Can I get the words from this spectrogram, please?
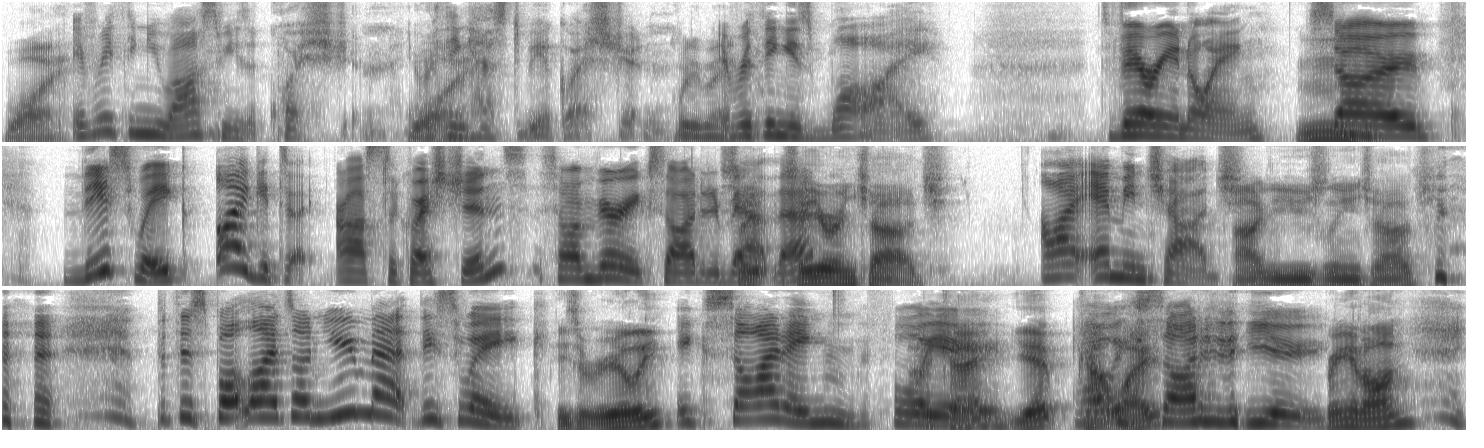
Why? Everything you ask me is a question. Everything Why? has to be a question. What do you mean? Everything is why. It's very annoying. Hmm. So this week, I get to ask the questions. So I'm very excited So, about that. so you're in charge. I am in charge. Aren't you usually in charge? But the spotlight's on you, Matt, this week. Is it really? Exciting for Okay, you. yep, How can't wait. excited are you? Bring it on. You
